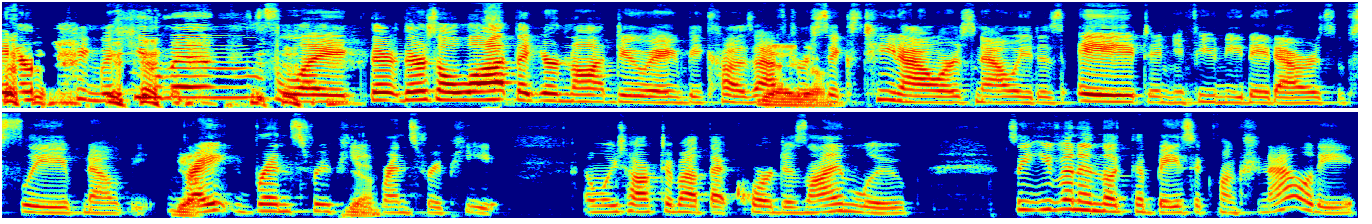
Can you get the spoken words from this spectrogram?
interacting with humans. Like, there, there's a lot that you're not doing because after yeah. 16 hours, now it is eight. And if you need eight hours of sleep, now, Yeah. right? Rinse, repeat, Yeah. rinse, repeat. And we talked about that core design loop. So even in like the basic functionality,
